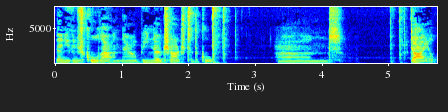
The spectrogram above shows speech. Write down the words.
then you can just call that and there will be no charge to the call. And dial.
